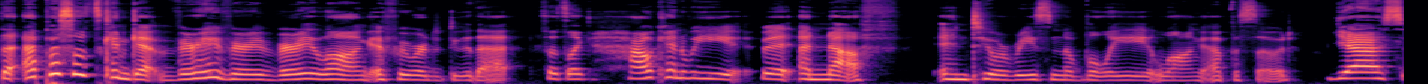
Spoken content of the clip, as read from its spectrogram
the episodes can get very, very, very long if we were to do that. So it's like, how can we fit enough into a reasonably long episode? Yes.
